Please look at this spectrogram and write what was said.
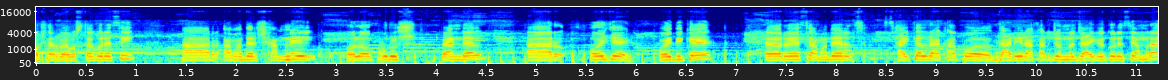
বসার ব্যবস্থা করেছি। আর আমাদের সামনেই হলো পুরুষ প্যান্ডেল। আর ওই যে, ওইদিকে রয়েছে আমাদের সাইকেল রাখা গাড়ি রাখার জন্য জায়গা করেছি আমরা।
